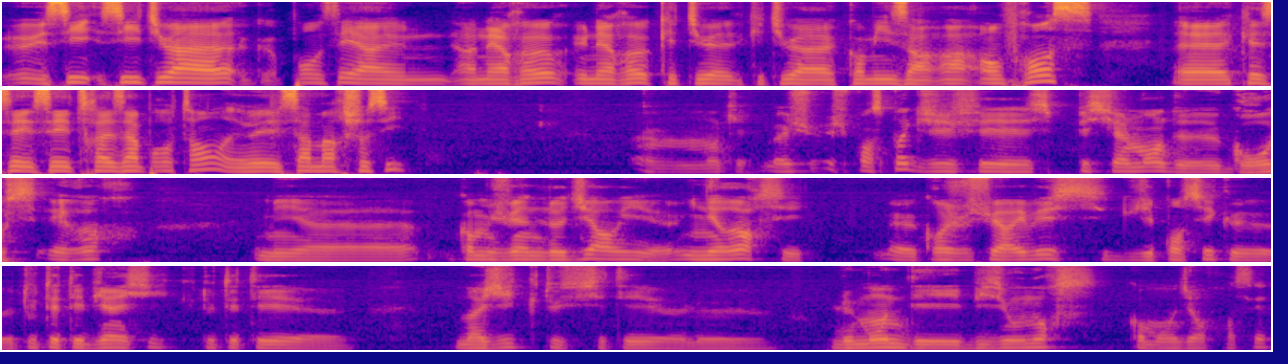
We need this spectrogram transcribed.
Euh, Si, si tu as pensé à une, une erreur, une erreur que tu as, que tu as commise en, en France, euh, que c'est, c'est très important et ça marche aussi. Ok. Bah, je, je pense pas que j'ai fait spécialement de grosses erreurs. Mais euh, comme je viens de le dire, oui, une erreur, c'est quand je suis arrivé, j'ai pensé que tout était bien ici, que tout était euh, magique, tout c'était euh, le, le monde des bisounours, comme on dit en français.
